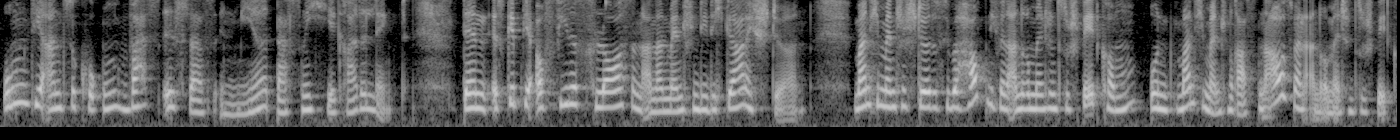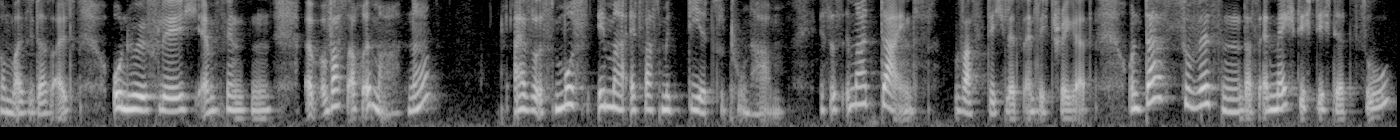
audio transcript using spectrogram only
um dir anzugucken, was ist das in mir, das mich hier gerade lenkt. Denn es gibt ja auch viele Flaws in anderen Menschen, die dich gar nicht stören. Manche Menschen stört es überhaupt nicht, wenn andere Menschen zu spät kommen. Und manche Menschen rasten aus, wenn andere Menschen zu spät kommen, weil sie das als unhöflich empfinden. Äh, was auch immer. Ne? Also es muss immer etwas mit dir zu tun haben. Es ist immer deins, was dich letztendlich triggert. Und das zu wissen, das ermächtigt dich dazu,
